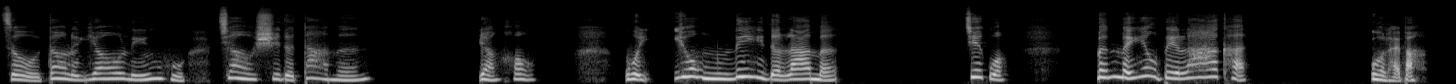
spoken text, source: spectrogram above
走到了幺零五教室的大门，然后我用力的拉门，结果门没有被拉开。我来吧，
